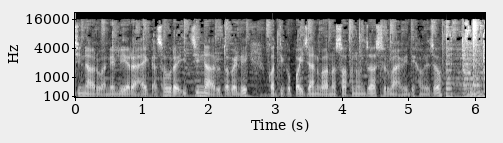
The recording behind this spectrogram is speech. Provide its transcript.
चिन्हहरू भने लिएर आएका छौँ र यी चिन्हहरू तपाईँले कतिको पहिचान गर्न सक्नुहुन्छ सुरुमा हामी देखाउनेछौँ।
